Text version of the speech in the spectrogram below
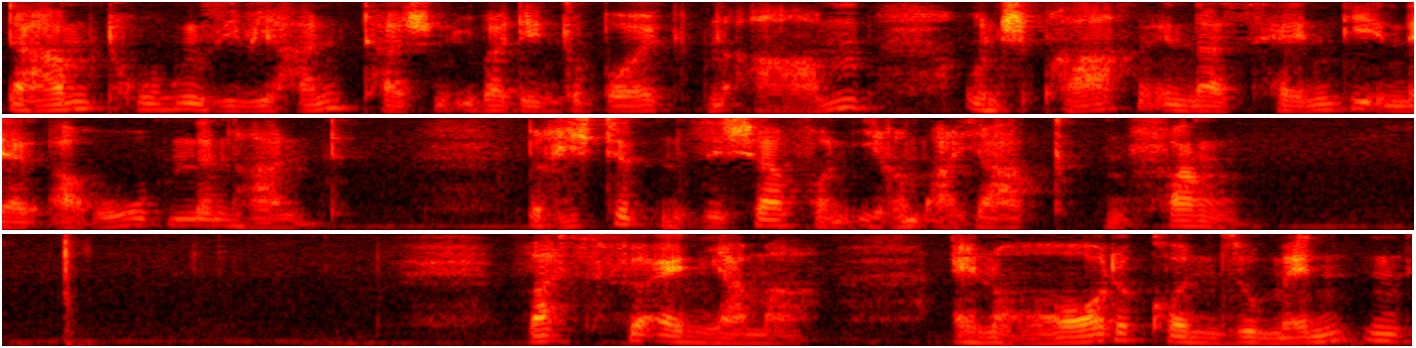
Damen trugen sie wie Handtaschen über den gebeugten Arm und sprachen in das Handy in der erhobenen Hand, berichteten sicher von ihrem erjagten Fang. Was für ein Jammer! Eine Horde Konsumenten,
